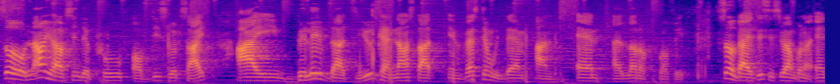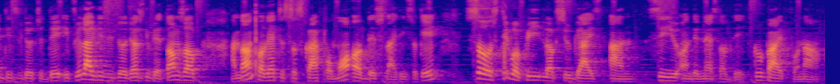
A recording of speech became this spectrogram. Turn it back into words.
So now you have seen the proof of this website I believe that you can now start investing with them and earn a lot of profit. So guys, this is where I'm going to end this video today. If you like this video, just give it a thumbs up and don't forget to subscribe for more updates like this, okay? So Steve OP loves you guys and see you on the next update. Goodbye for now.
